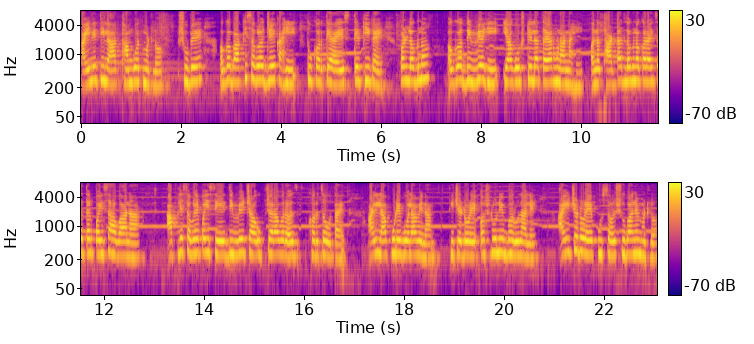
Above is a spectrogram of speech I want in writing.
आईने तिला थांबवत म्हटलं शुभे अगं बाकी सगळं जे काही तू करते आहेस ते ठीक आहे. पण लग्न अगं दिव्य ही या गोष्टीला तयार होणार नाही. अन थाटात लग्न करायचं तर पैसा हवा ना. आपले सगळे पैसे दिव्यच्या उपचारावरच खर्च होत आहेत. आईला पुढे बोलावे ना. तिचे डोळे अश्रूने भरून आले. आईचे डोळे पुसत शुभाने म्हटलं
